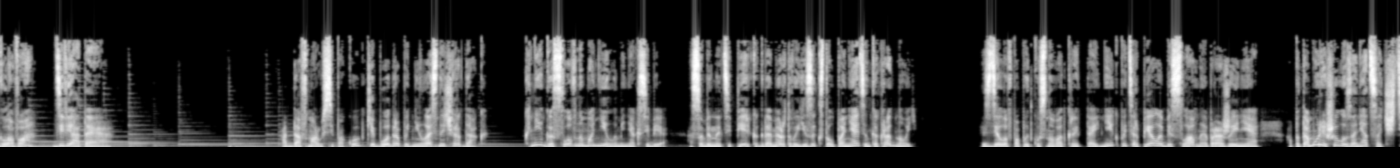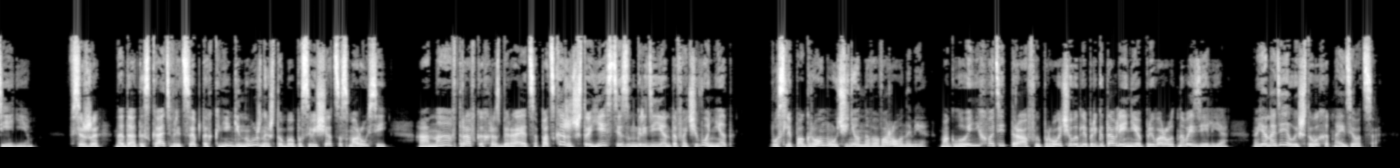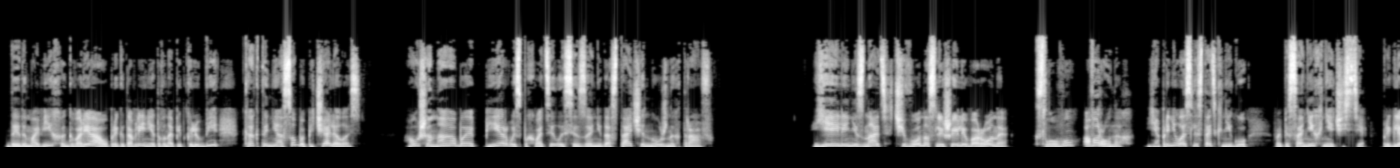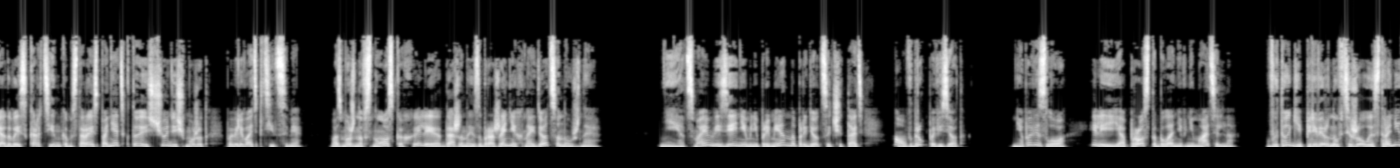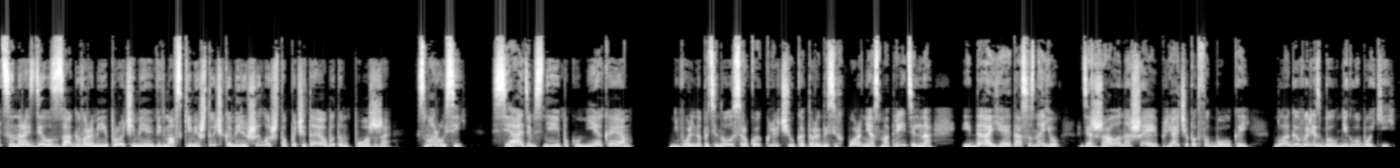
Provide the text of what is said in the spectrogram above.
Глава девятая Отдав Марусе покупки, бодро поднялась на чердак. Книга словно манила меня к себе, особенно теперь, когда мертвый язык стал понятен как родной. Сделав попытку снова открыть тайник, потерпела бесславное поражение, а потому решила заняться чтением. Все же надо отыскать в рецептах книги нужные, чтобы посовещаться с Марусей. Она в травках разбирается, подскажет, что есть из ингредиентов, а чего нет. После погрома, учиненного воронами, могло и не хватить трав и прочего для приготовления приворотного зелья, но я надеялась, что выход найдется. Да и домовиха, говоря о приготовлении этого напитка любви, как-то не особо печалилась. А уж она бы первой спохватилась из-за недостачи нужных трав. Ей ли не знать, чего нас лишили вороны? К слову, о воронах. Я принялась листать книгу в описании их нечисти — приглядываясь к картинкам, стараясь понять, кто из чудищ может повелевать птицами. Возможно, в сносках или даже на изображениях найдется нужное. Нет, с моим везением непременно придется читать, но вдруг повезет. Не повезло, или я просто была невнимательна. В итоге, перевернув тяжелые страницы на раздел с заговорами и прочими ведьмовскими штучками, решила, что почитаю об этом позже. С Марусей. Сядем с ней, покумекаем. Невольно потянулась рукой к ключу, который до сих пор неосмотрительно, и да, я это осознаю, держала на шее, пряча под футболкой, благо вырез был неглубокий.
